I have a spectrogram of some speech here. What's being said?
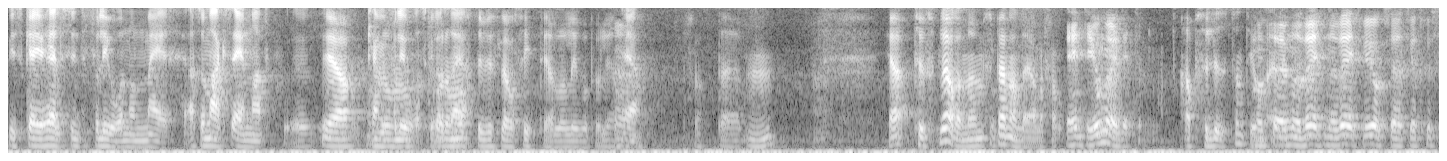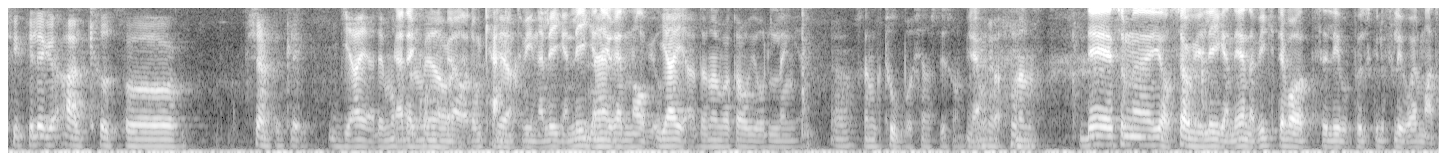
Vi ska ju helst inte förlora någon mer. Alltså max en match. eh, Ja, Kan vi då- förlora, skulle jag då säga. måste vi slå City eller Liverpool igen. Ja. Så att, eh, mm. Ja, tufft blir det men spännande i alla fall. Det är inte omöjligt. Absolut inte Men så, omöjligt. nu, vet, nu vet vi också att jag tror City lägger allt krut på Champions League. Ja, ja, det måste Ja det de kommer de göra. De kan ja. inte vinna ligan. Ligan är ju Nej. redan avgjord. Ja, ja, den har varit avgjord länge. Ja. Sen oktober känns det ju som. Ja. ungefär. Men, Det som eh, jag såg i ligan. Det enda viktiga var att Liverpool skulle förlora en match.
